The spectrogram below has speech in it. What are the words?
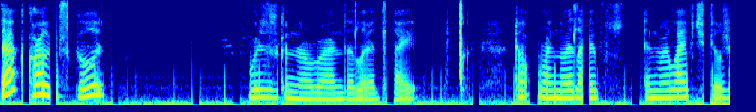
That car looks good. We're just gonna run the red light. Don't run the red light in real life, children.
